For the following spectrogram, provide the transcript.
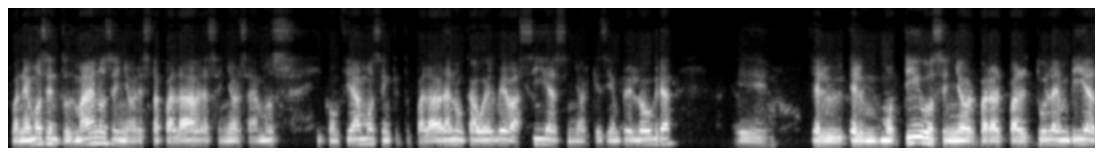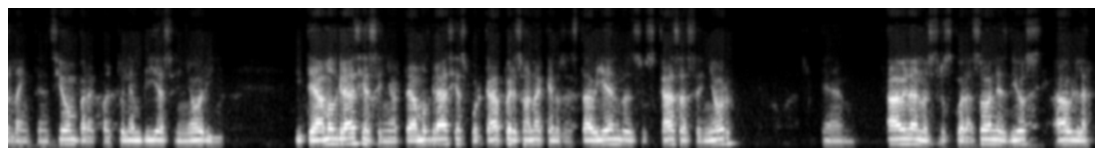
ponemos en tus manos, Señor, esta palabra, Señor. Sabemos y confiamos en que tu palabra nunca vuelve vacía, Señor, que siempre logra eh, el, el, motivo, Señor, para el cual tú la envías, la intención para el cual tú la envías, Señor. Y, y te damos gracias, Señor. Te damos gracias por cada persona que nos está viendo en sus casas, Señor. Eh, habla nuestros corazones, Dios, habla.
